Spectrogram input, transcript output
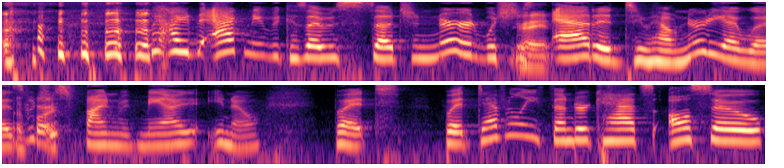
I had acne because I was such a nerd, which just Right. added to how nerdy I was, Of which course. is fine with me. I, you know, but but definitely Thundercats. Also,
